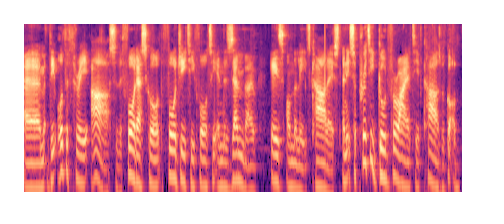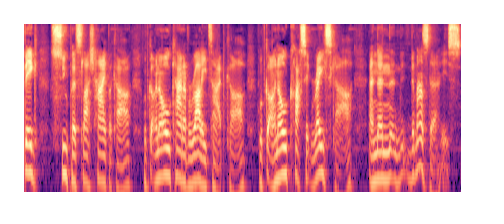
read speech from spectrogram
Um, the other three are so the Ford Escort, the Ford GT40, and the Zenvo is on the leaked car list, and it's a pretty good variety of cars. We've got a big super slash hyper car, we've got an old kind of rally type car, we've got an old classic race car, and then the Mazda. It's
